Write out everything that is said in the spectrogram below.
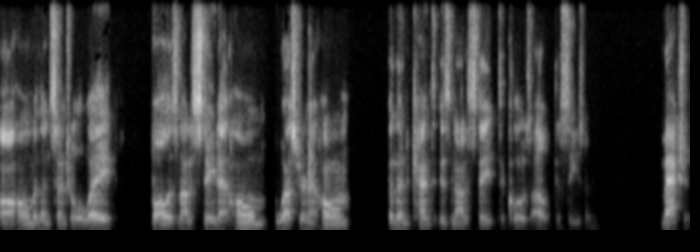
uh, home, and then Central away. Ball is not a state at home, Western at home, and then Kent is not a state to close out the season. MACtion.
